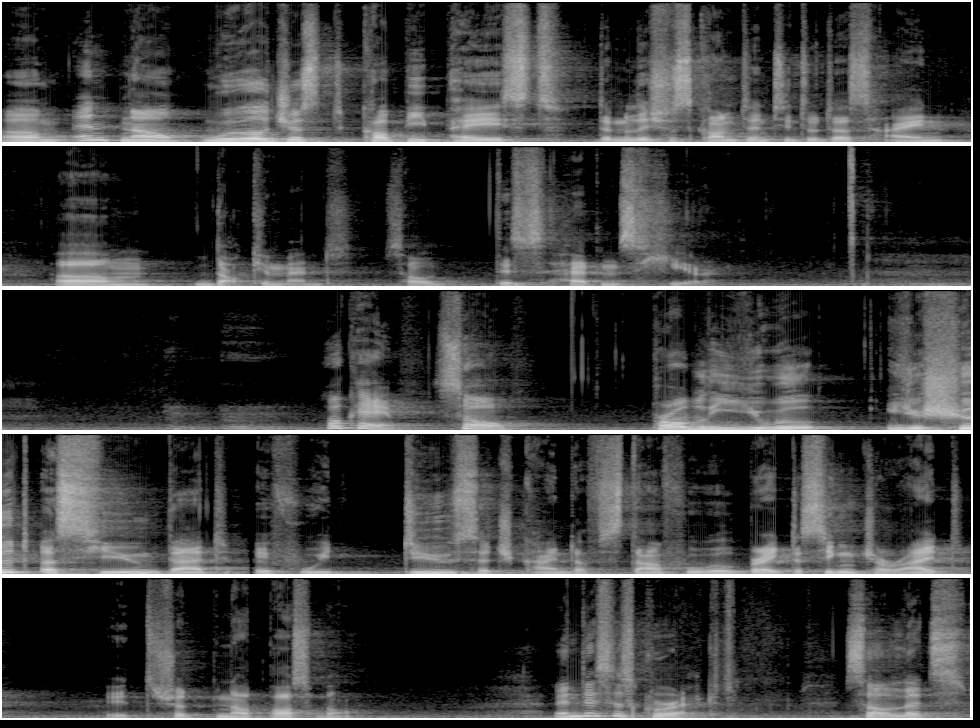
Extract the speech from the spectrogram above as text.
Um, and now we will just copy paste the malicious content into the sign um, document. So this happens here. Okay, so probably you will, you should assume that if we do such kind of stuff, we will break the signature, right? It should not possible. And this is correct. So let's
